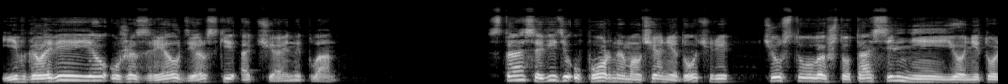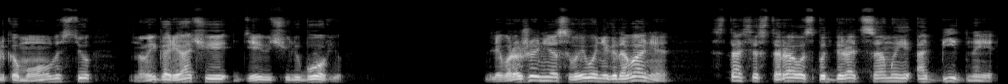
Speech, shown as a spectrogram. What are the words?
и в голове ее уже зрел дерзкий отчаянный план. Стася, видя упорное молчание дочери, чувствовала, что та сильнее ее не только молодостью, но и горячей девичьей любовью. Для выражения своего негодования Стася старалась подбирать самые обидные,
